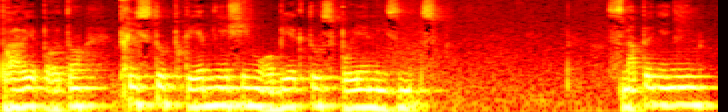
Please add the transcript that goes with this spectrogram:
Právě proto přístup k jemnějšímu objektu spojený s, s, s naplněním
